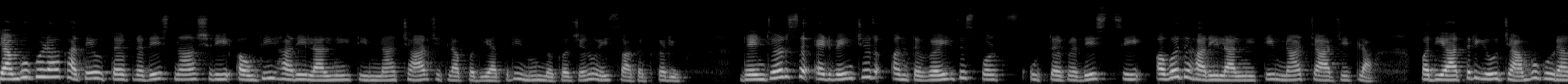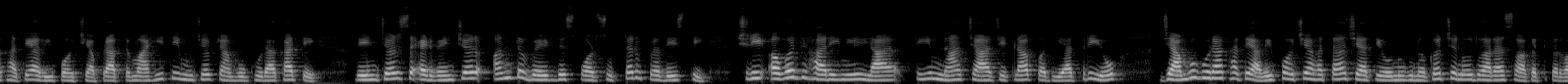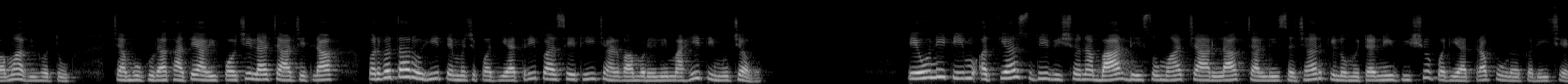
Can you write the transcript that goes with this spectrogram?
જાંબુઘોડા ખાતે ઉત્તર પ્રદેશના શ્રી અવધિહારીલાલની ટીમના ચાર જેટલા પદયાત્રીનું નગરજનોએ સ્વાગત કર્યું. Rangers adventure અંતવૈધ sports Uttar Pradesh Shri Awadh હારીલાલની ટીમના ચાર જેટલા પદયાત્રીઓ જાંબુઘોડા ખાતે આવી પહોંચ્યા. પ્રાપ્ત માહિતી મુજબ જાંબુઘોડા ખાતે રેન્જર્સ એડવેન્ચર અંતવૈધ સ્પોર્ટ્સ ઉત્તર પ્રદેશથી શ્રી અવધ હારીની લા, ટીમના ચાર જેટલા પદયાત્રીઓ જાંબુઘોડા ખાતે આવી પહોંચ્યા હતા, જ્યાં તેઓનું નગરજનો દ્વારા સ્વાગત કરવામાં આવ્યું હતું. જાંબુઘોડા ખાતે આવી પહોંચેલા ચાર જેટલા પર્વતારોહી તેમજ પદયાત્રી પાસેથી જાણવા મળેલી માહિતી મુજબ, તેઓની ટીમ અત્યાર સુધી વિશ્વના બાર દેશોમાં ચાર લાખ ચાલીસ હજાર કિલોમીટરની વિશ્વ પદયાત્રા પૂર્ણ કરી છે.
